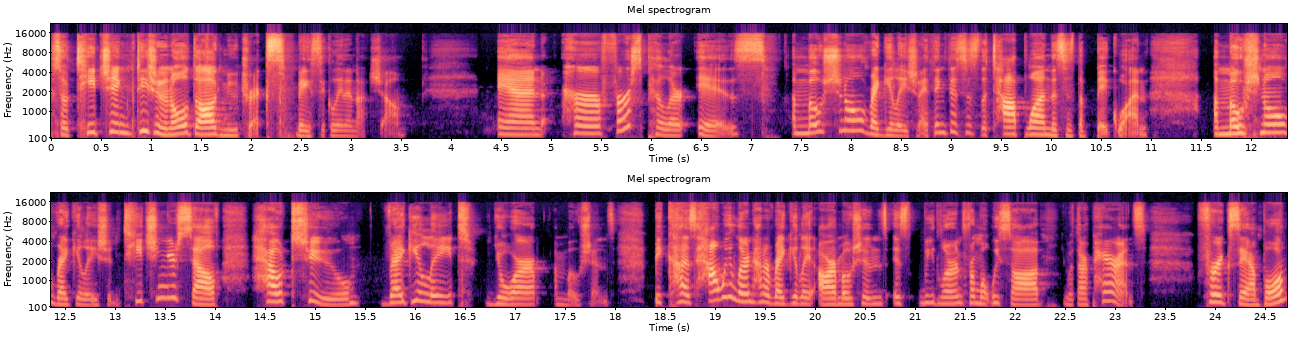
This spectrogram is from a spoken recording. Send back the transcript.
So, teaching teaching an old dog new tricks, basically in a nutshell. And her first pillar is emotional regulation. I think this is the top one, this is the big one. Emotional regulation, teaching yourself how to regulate your emotions. Because how we learn how to regulate our emotions is we learn from what we saw with our parents. For example,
